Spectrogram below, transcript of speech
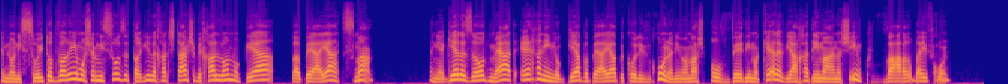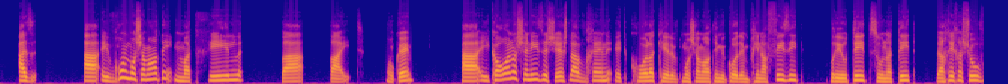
הם לא ניסו איתו דברים, או שהם ניסו איזה תרגיל אחד-שתיים שבכלל לא נוגע בבעיה עצמה. אני אגיע לזה עוד מעט, איך אני נוגע בבעיה בכל אבחון. אני ממש עובד עם הכלב יחד עם האנשים כבר באבחון. אז האבחון, כמו שאמרתי, מתחיל בבית, אוקיי? העיקרון השני זה שיש לאבחן את כל הכלב, כמו שאמרתי מקודם, מבחינה פיזית, בריאותית, תזונתית, והכי חשוב,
